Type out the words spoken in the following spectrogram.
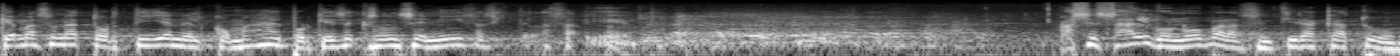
Quemas una tortilla en el comal porque dice que son cenizas y te las avientas haces algo, ¿no? Para sentir acá tú.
